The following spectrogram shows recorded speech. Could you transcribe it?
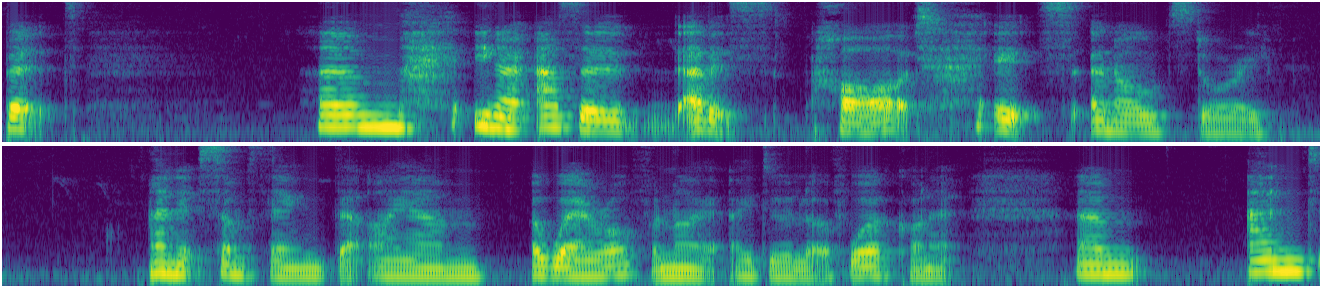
but um, you know, as a at its heart, it's an old story, and it's something that I am aware of, and I, I do a lot of work on it. Um, and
